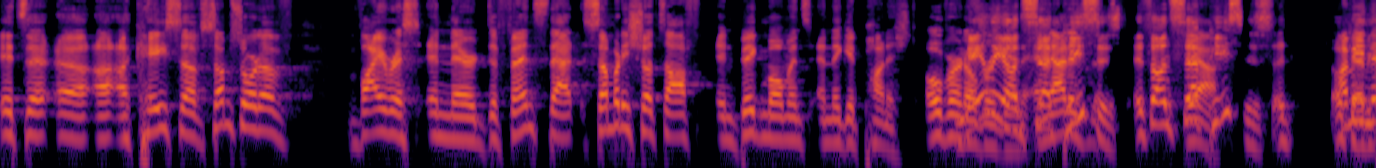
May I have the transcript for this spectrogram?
it's a a, a case of some sort of virus in their defense that somebody shuts off in big moments and they get punished over and Mainly over again. on set pieces. Is, it's on set yeah. pieces. Uh, okay, I mean,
